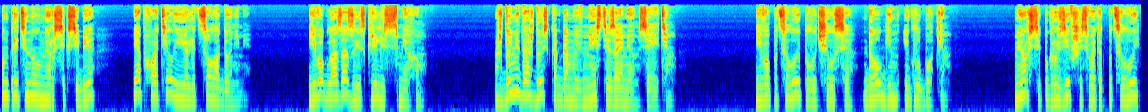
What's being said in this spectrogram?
Он притянул Мерси к себе, и обхватил ее лицо ладонями. Его глаза заискрились смехом. «Жду не дождусь, когда мы вместе займемся этим». Его поцелуй получился долгим и глубоким. Мерси, погрузившись в этот поцелуй,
